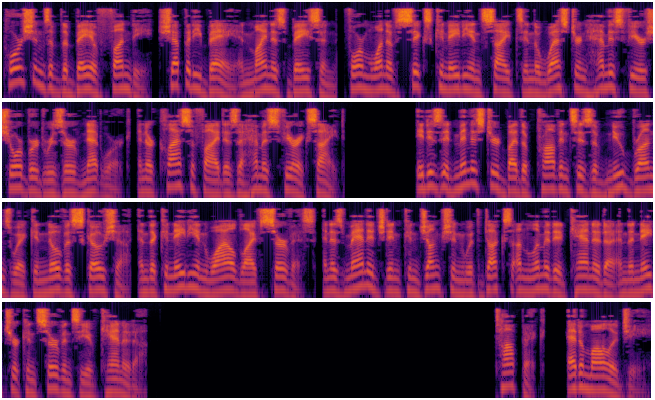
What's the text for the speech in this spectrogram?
Portions of the Bay of Fundy, Shepody Bay and Minas Basin, form one of six Canadian sites in the Western Hemisphere Shorebird Reserve Network, and are classified as a hemispheric site. It is administered by the provinces of New Brunswick and Nova Scotia, and the Canadian Wildlife Service, and is managed in conjunction with Ducks Unlimited Canada and the Nature Conservancy of Canada. Etymology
